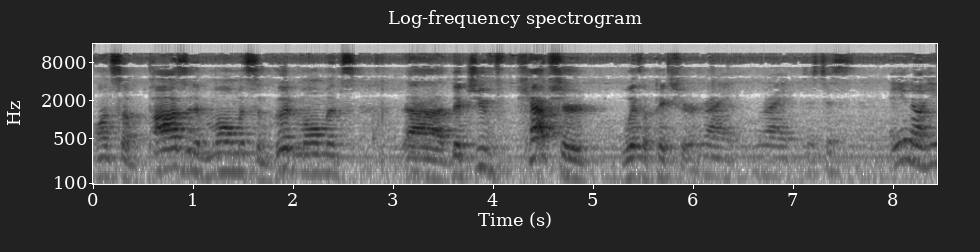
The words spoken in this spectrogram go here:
on some positive moments, some good moments uh, that you've captured with a picture. Right, right. It's just, and you know, you,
